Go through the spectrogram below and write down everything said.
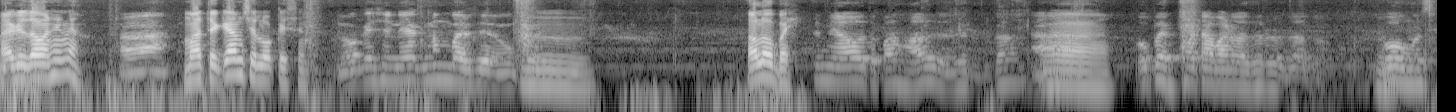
આગળ જવાની ને? હા. માથે કેમ છે લોકેશન લોકેશન એક નંબર છે ઉપર. હમ. હાલો ભાઈ. તમે આવો તો પાછા આવજો જરૂર હા. ઉપર ફોટા પાડવા જરૂર જાતો બહુ મસ્ત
